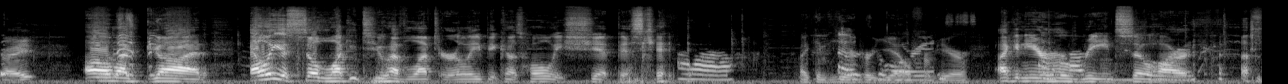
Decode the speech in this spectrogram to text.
Right? Oh my god. Ellie is so lucky to have left early because holy shit, Biscuit. Uh, I can hear was her yell from here. I can hear her Oh, read so hard. nice.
